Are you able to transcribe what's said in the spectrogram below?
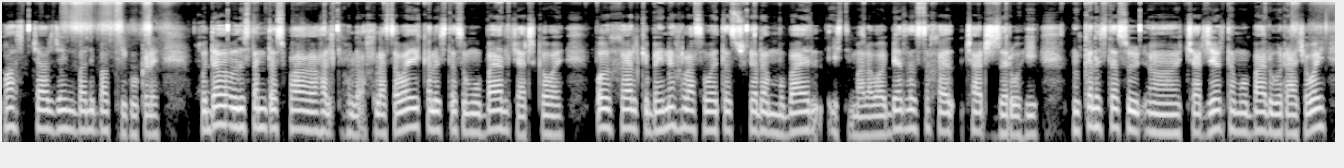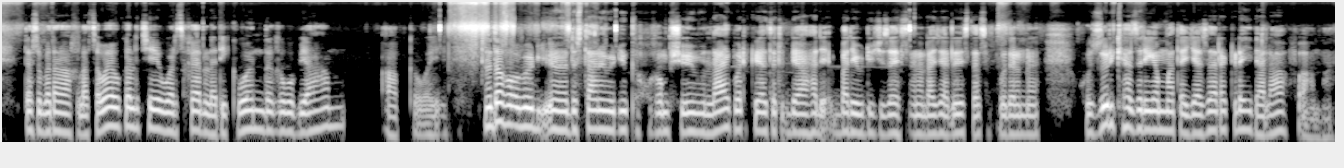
فاسټ چارجنګ باندې به کلیک وکړئ خو دغه ورستنه تاسو په هغه حال کې خلاصوئ کله چې تاسو موبایل چارج کوئ په هغه حال کې به یې نه خلاصوئ تاسو چې کله موبایل استعمالوئ بیا تاسو څخه چارج زر وهي نو کله چې تاسو چارجر ته موبایل ور اچوئ تاسو به دغه خلاصوئ او کله چې ورڅخه لرې کوئ نو دغه به بیا هم اپ کوئ نو دغه ویډیو دوستانو ویډیو که خوښه مو شوې مو لایک ورکړئ تر بیا هرې بلې ویډیو چې زه احسان الله جلالي ستاسو په درنه حضور کې حاضرېږم ماته اجازه راکړئ د الله په امان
